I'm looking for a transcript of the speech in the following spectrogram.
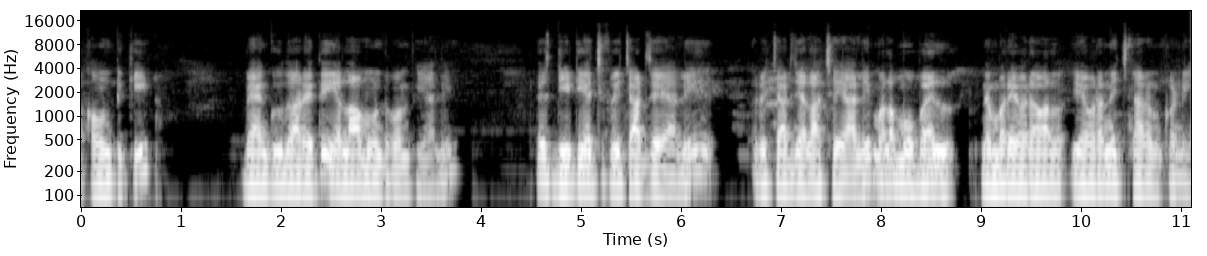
అకౌంట్కి బ్యాంకు ద్వారా అయితే ఎలా అమౌంట్ పంపించాలి ప్లస్ డిటిహెచ్కి రీఛార్జ్ చేయాలి. రీఛార్జ్ ఎలా చేయాలి? మళ్ళీ మొబైల్ నెంబర్ ఎవరి వాళ్ళ ఎవరైనా ఇచ్చినారనుకోండి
